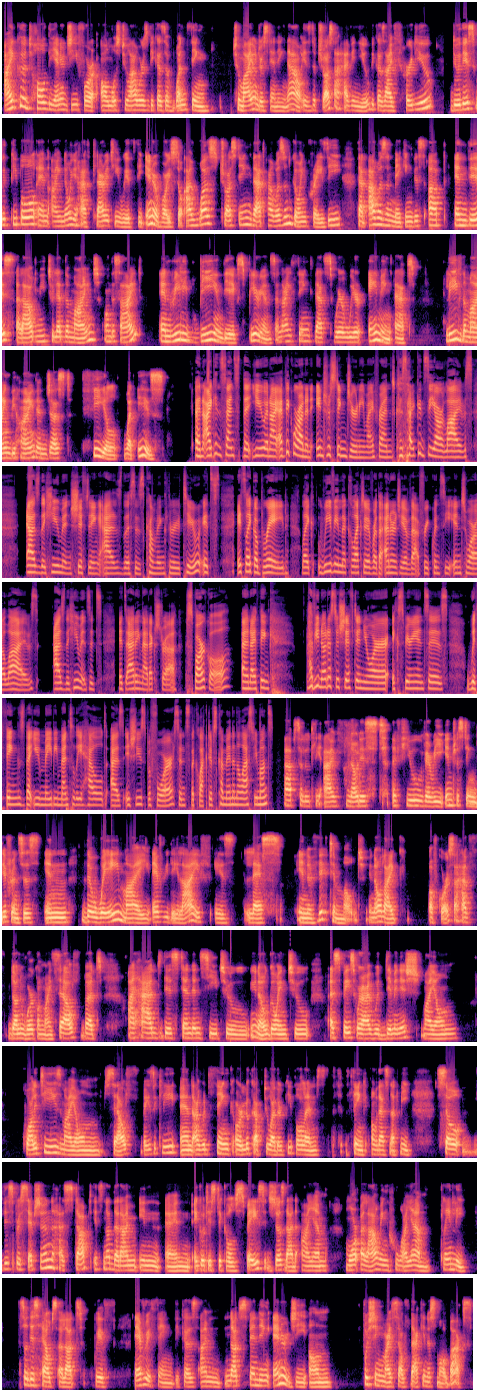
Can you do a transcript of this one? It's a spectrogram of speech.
I could hold the energy for almost two hours because of one thing, to my understanding now, is the trust I have in you because I've heard you do this with people and I know you have clarity with the inner voice. So I was trusting that I wasn't going crazy, that I wasn't making this up. And this allowed me to let the mind on the side and really be in the experience. And I think that's where we're aiming at. Leave the mind behind and just feel what is. And I can sense that you and I, I think we're on an interesting journey, my friend, because I can see our lives as the human shifting as this is coming through too it's it's like a braid like weaving the collective or the energy of that frequency into our lives as the humans it's it's adding that extra sparkle and i think have you noticed a shift in your experiences with things that you maybe mentally held as issues before since the collectives come in in the last few months? Absolutely. I've noticed a few very interesting differences in the way my everyday life is less in a victim mode. You know, like, of course, I have done work on myself, but I had this tendency to, you know, go into a space where I would diminish my own qualities, my own self, basically, and I would think or look up to other people and th- think, oh, that's not me. So this perception has stopped. It's not that I'm in an egotistical space, it's just that I am more allowing who I am plainly. So this helps a lot with everything because I'm not spending energy on pushing myself back in a small box.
